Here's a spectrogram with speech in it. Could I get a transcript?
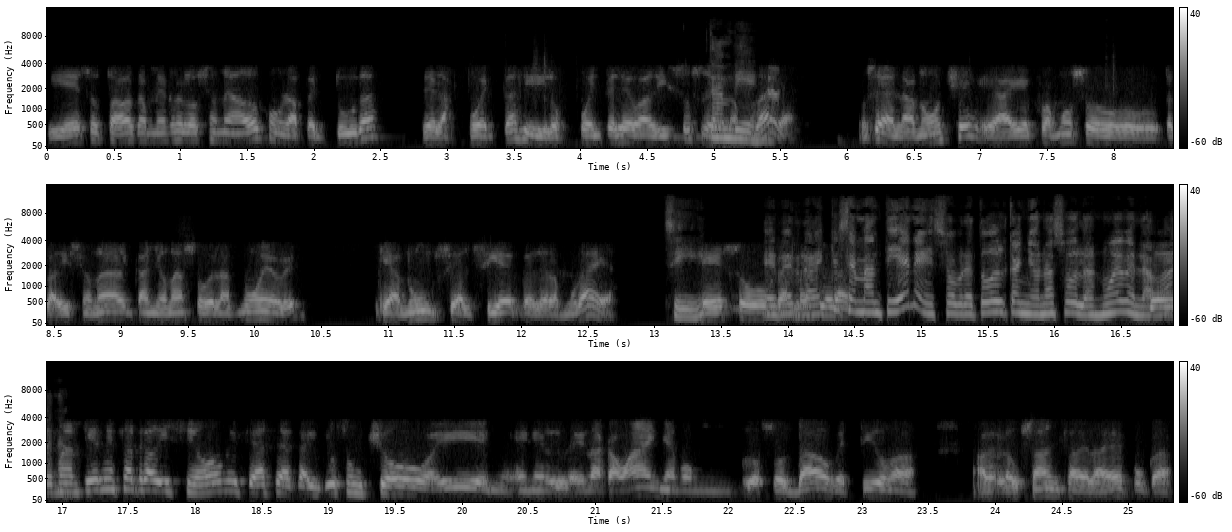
Y eso estaba también relacionado con la apertura de las puertas y los puentes levadizos de También. la muralla. O sea, en la noche eh, hay el famoso tradicional cañonazo de las nueve que anuncia el cierre de la muralla. Sí. Eso Es verdad, es que era- se mantiene, sobre todo el cañonazo de las nueve en La se Habana. mantiene esa tradición y se hace acá incluso un show ahí en, en, el, en la cabaña con los soldados vestidos a, a la usanza de la época.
